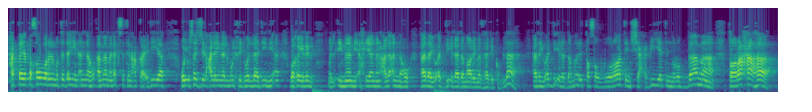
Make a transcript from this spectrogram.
حتى يتصور المتدين أنه أمام نكسة عقائدية ويسجل علينا الملحد واللادين وغير الإمام أحيانا على أنه هذا يؤدي إلى دمار مذهبكم. لا هذا يؤدي إلى دمار تصورات شعبية ربما طرحها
